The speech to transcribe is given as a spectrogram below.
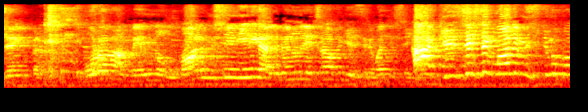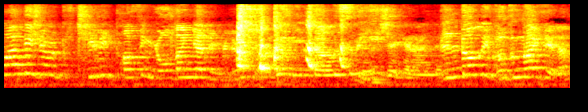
Cenk ben. Bora ben memnun oldum. Malum Hüseyin yeni geldi. Ben ona etrafı gezdireyim. Hadi Hüseyin. Ha gezeceksin madem üstümü falan değişemem. Kirli pasın yoldan geldim biliyor musun? Adam iddialısını yiyecek herhalde. Bindallıyı kadınlar diye lan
